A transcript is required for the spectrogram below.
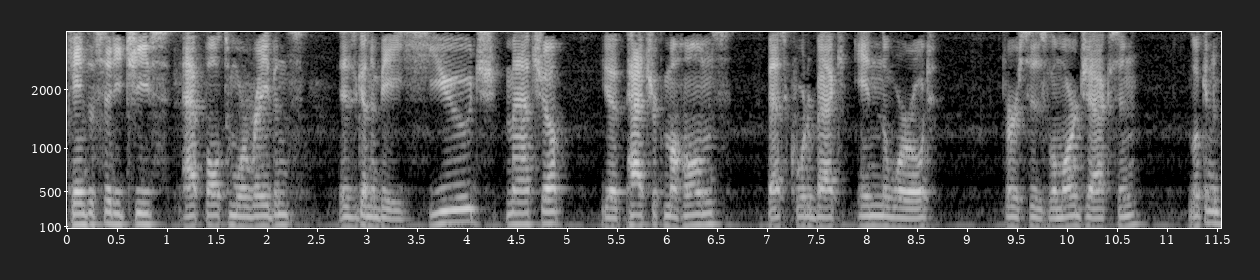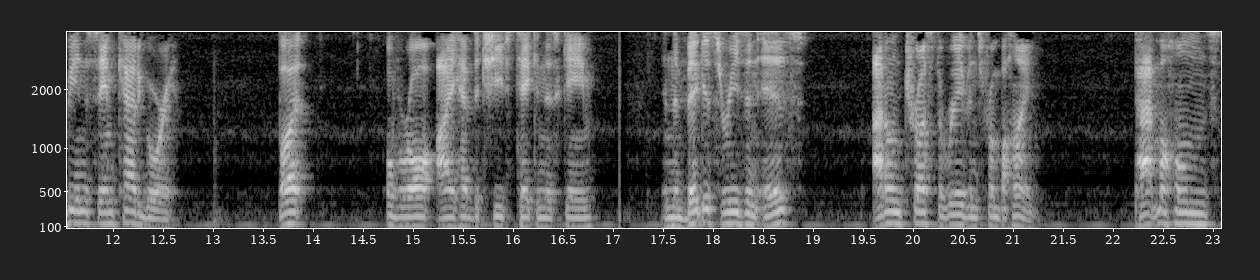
Kansas City Chiefs at Baltimore Ravens is going to be a huge matchup. You have Patrick Mahomes, best quarterback in the world, versus Lamar Jackson, looking to be in the same category. But overall, I have the Chiefs taking this game. And the biggest reason is I don't trust the Ravens from behind. Pat Mahomes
